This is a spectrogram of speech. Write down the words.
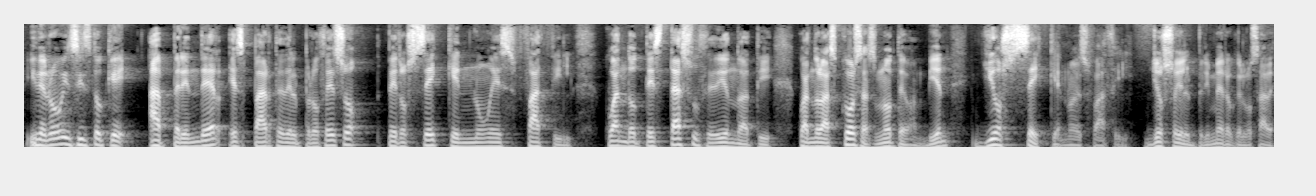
Y de nuevo insisto que aprender es parte del proceso pero sé que no es fácil. Cuando te está sucediendo a ti, cuando las cosas no te van bien, yo sé que no es fácil. Yo soy el primero que lo sabe.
